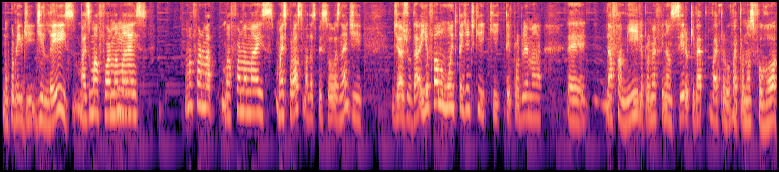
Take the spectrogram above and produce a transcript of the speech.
não por meio de, de leis, mas uma forma hum. mais uma forma, uma forma mais, mais próxima das pessoas, né? De, de ajudar. E eu falo muito, tem gente que, que tem problema é, na família, problema financeiro, que vai, vai, pro, vai pro nosso forró.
